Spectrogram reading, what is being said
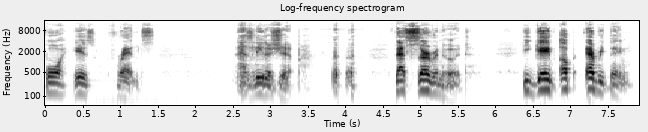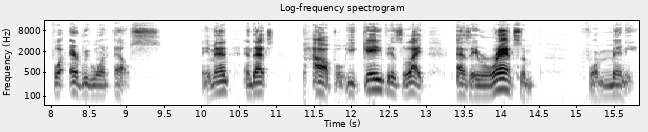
for his friends. That's leadership. That's servanthood. He gave up everything for everyone else. Amen. And that's powerful. He gave his life as a ransom for many,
